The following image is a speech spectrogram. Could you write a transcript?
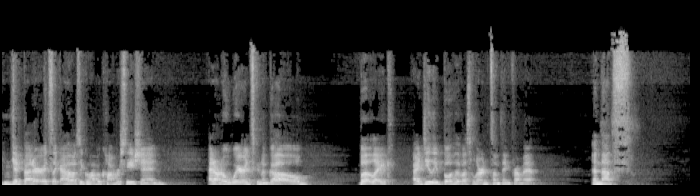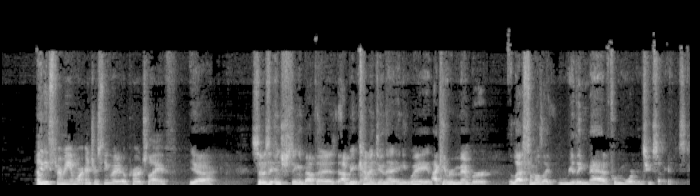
mm-hmm. get better. It's like, I'm about to go have a conversation. I don't know where it's going to go, but like, ideally, both of us learn something from it. And that's, at Yeah. least for me, a more interesting way to approach life. Yeah. So what's interesting about that is I've been kind of doing that anyway. I can't remember the last time I was like really mad for more than two seconds.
